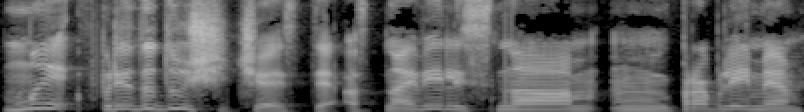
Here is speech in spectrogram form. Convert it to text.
Мы в предыдущей части остановились на м, проблеме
